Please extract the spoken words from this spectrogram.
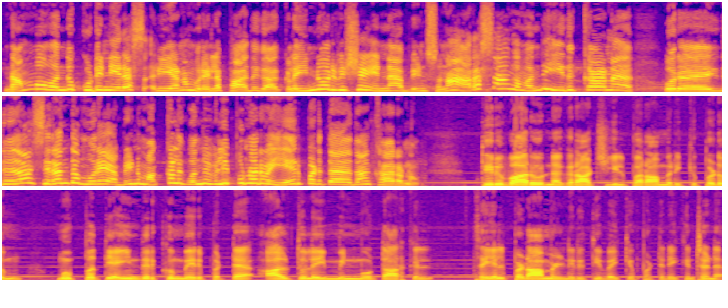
நம்ம வந்து குடிநீரை சரியான முறையில பாதுகாக்கல. இன்னொரு விஷயம் என்ன அப்படின்னு சொன்னா அரசாங்கம் வந்து இதுக்கான ஒரு இதுதான் சிறந்த முறை அப்படின்னு மக்களுக்கு வந்து விழிப்புணர்வை ஏற்படுத்தாததான் காரணம். திருவாரூர் நகராட்சியில் பராமரிக்கப்படும் முப்பத்தி ஐந்திற்கும் மேற்பட்ட ஆழ்துளை மின் மோட்டார்கள் செயல்படாமல் நிறுத்தி வைக்கப்பட்டிருக்கின்றன.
